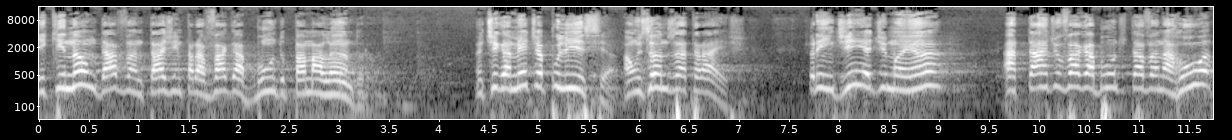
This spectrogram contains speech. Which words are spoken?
e que não dá vantagem para vagabundo, para malandro. Antigamente a polícia, há uns anos atrás, prendia de manhã, à tarde o vagabundo estava na rua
